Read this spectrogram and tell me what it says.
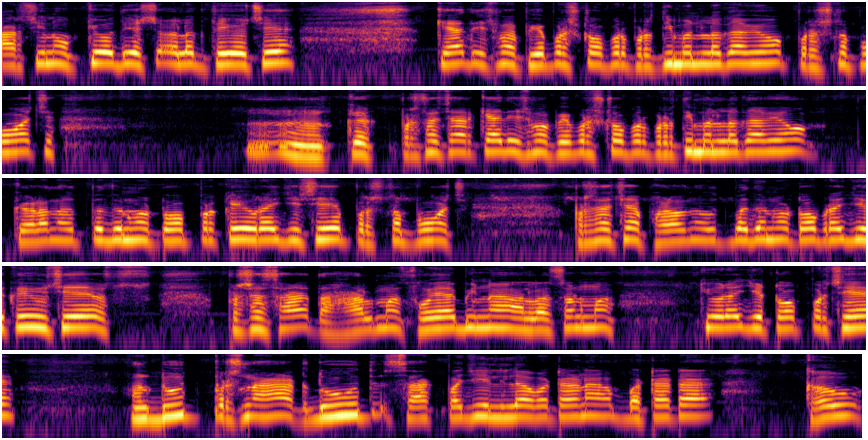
આરસીનો કયો દેશ અલગ થયો છે? કયા દેશમાં પેપર સ્ટોપ પર પ્રતિબંધ લગાવ્યો? પ્રશ્ન પાંચ પ્રશ્ન ચાર કયા દેશમાં પેપર સ્ટોપ પર પ્રતિબંધ લગાવ્યો? કેળાના ઉત્પાદનમાં ટોપ પર કયું રાજ્ય છે? પ્રશ્ન પાંચ. પ્રશ્ન છે, ફળોના ઉત્પાદનમાં ટોપ રાજ્ય કયું છે? પ્રશ્ન સાત, હાલમાં સોયાબીનના લસણમાં કયું રાજ્ય ટોપ પર છે? દૂધ, પ્રશ્ન આઠ, દૂધ, શાકભાજી, લીલા વટાણા, બટાટા, ઘઉં,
